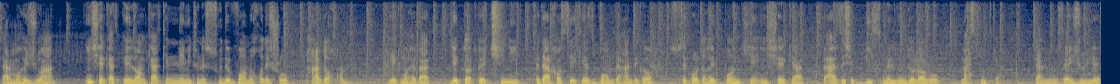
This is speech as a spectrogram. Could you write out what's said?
در ماه جوان این شرکت اعلام کرد که نمی‌تونه سود وام خودش رو پرداخت کنه. یک ماه بعد یک دادگاه چینی به درخواست یکی از وام دهندگاه سپرده های بانکی این شرکت به ارزش 20 میلیون دلار رو مسدود کرد. در 19 ژوئیه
